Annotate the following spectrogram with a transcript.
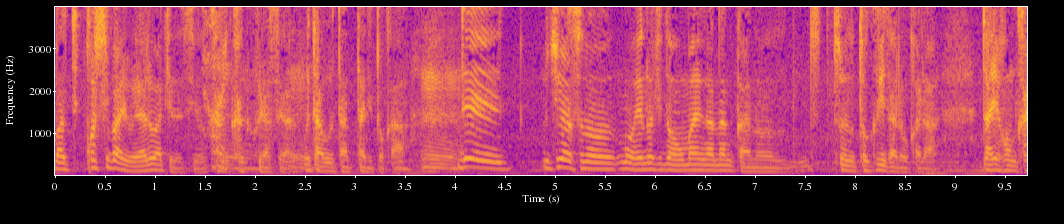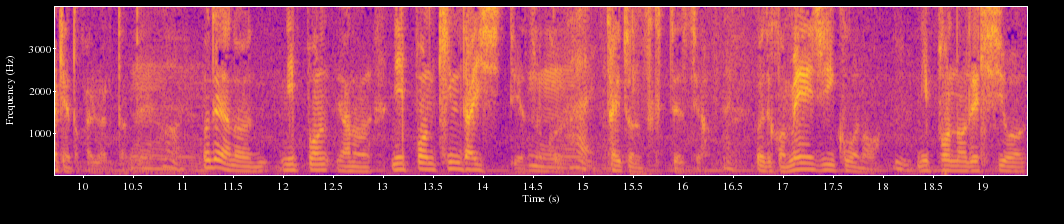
まあ、小芝居をやるわけですよ、はい、各クラスが歌を歌ったりとか、うん、でうちはそのもうえのきのお前がなんかあのそういうの得意だろうから台本書けとか言われたんで、それであの日本あの日本近代史っていうやつをこう、タイトル作ってですよ、それでこう明治以降の日本の歴史を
